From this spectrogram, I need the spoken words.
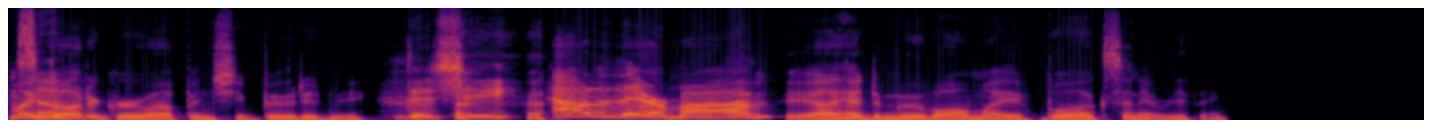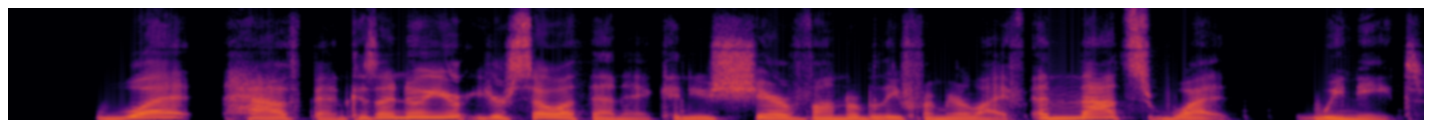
My So- daughter grew up and she booted me. Did she? Out of there, mom. Yeah, I had to move all my books and everything. What have been? Because I know you're you're so authentic and you share vulnerably from your life, and that's what we need,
